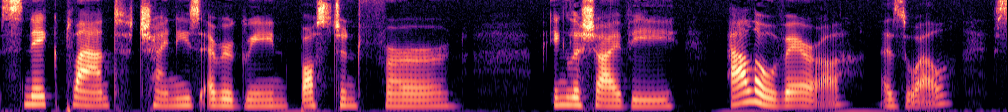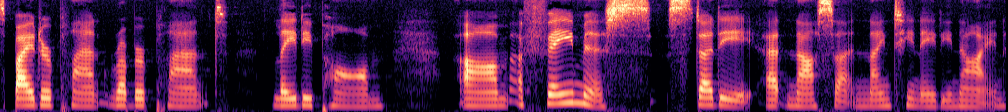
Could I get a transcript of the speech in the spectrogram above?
snake plant, Chinese evergreen, Boston fern, English ivy, aloe vera as well, spider plant, rubber plant, lady palm. Um, a famous study at NASA in 1989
